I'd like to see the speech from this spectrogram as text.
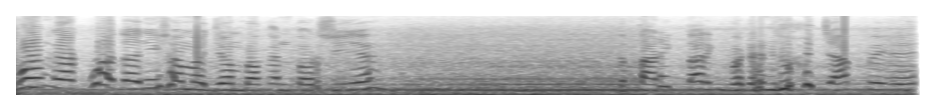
gua nggak kuat anjing sama jambakan torsinya. Ketarik-tarik badan gua capek ya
